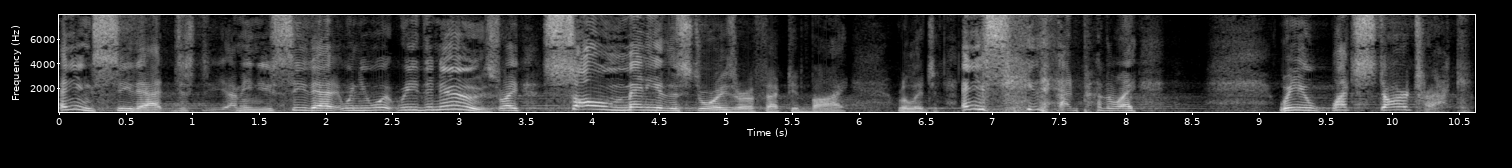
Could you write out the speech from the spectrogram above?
And you can see that just, I mean, you see that when you read the news, right? So many of the stories are affected by religion. And you see that, by the way, when you watch Star Trek.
